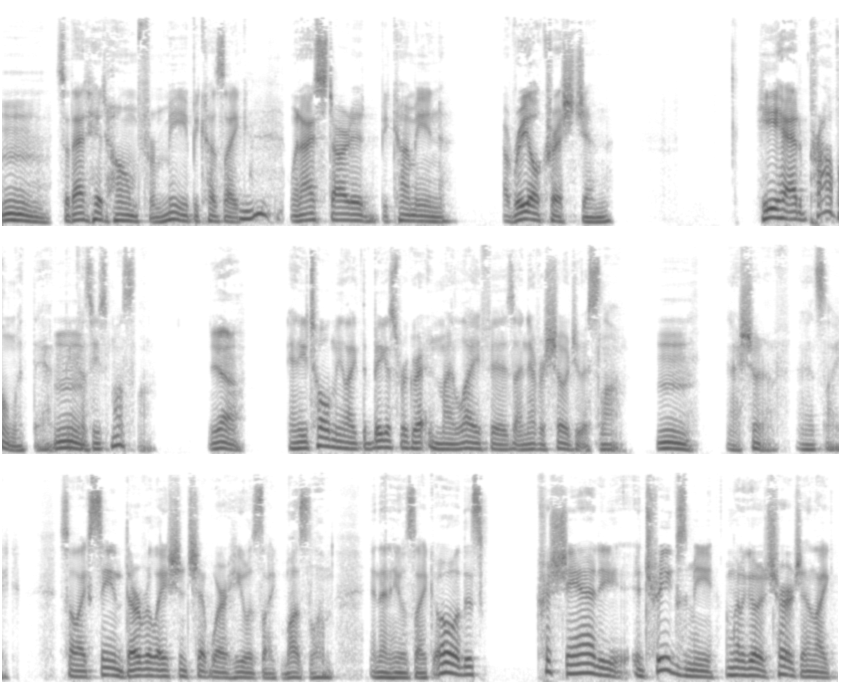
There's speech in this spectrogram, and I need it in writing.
Mm. So that hit home for me because, like, when I started becoming a real Christian, he had a problem with that Mm. because he's Muslim. Yeah. And he told me like the biggest regret in my life is I never showed you Islam. Mm. And I should have. And it's like so like seeing their relationship where he was like Muslim and then he was like, "Oh, this Christianity intrigues me. I'm going to go to church." And like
